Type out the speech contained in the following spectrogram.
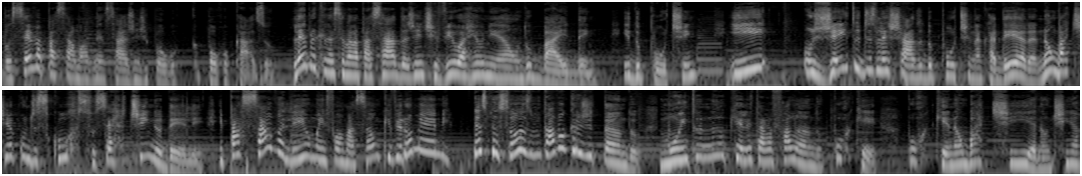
você vai passar uma mensagem de pouco, pouco caso. Lembra que na semana passada a gente viu a reunião do Biden e do Putin e o jeito desleixado do Putin na cadeira não batia com o discurso certinho dele e passava ali uma informação que virou meme. E as pessoas não estavam acreditando muito no que ele estava falando. Por quê? Porque não batia, não tinha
